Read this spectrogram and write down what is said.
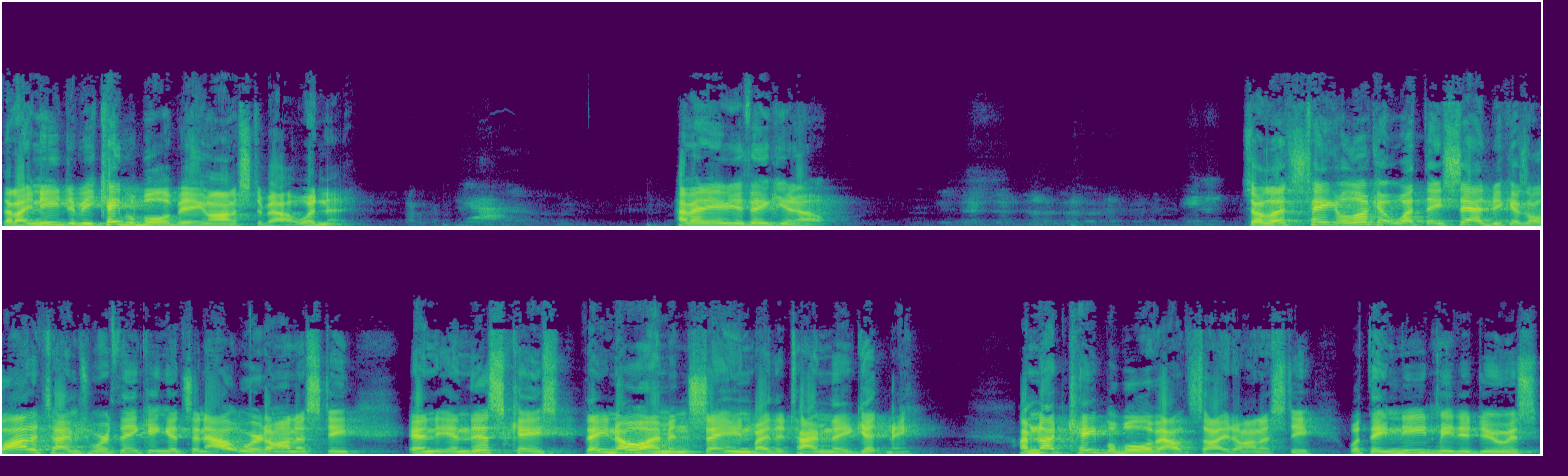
that I need to be capable of being honest about, wouldn't it? Yeah. How many of you think you know? So let's take a look at what they said because a lot of times we're thinking it's an outward honesty. And in this case, they know I'm insane by the time they get me. I'm not capable of outside honesty. What they need me to do is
